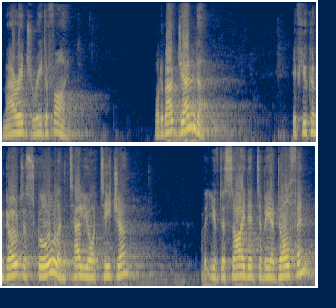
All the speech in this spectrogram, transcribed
Marriage redefined. What about gender? If you can go to school and tell your teacher that you've decided to be a dolphin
